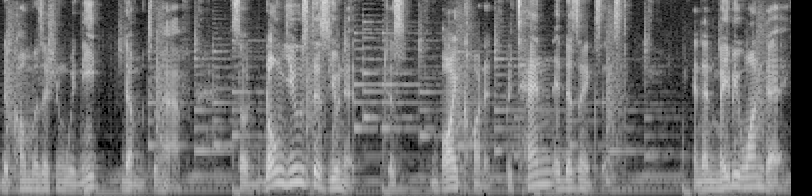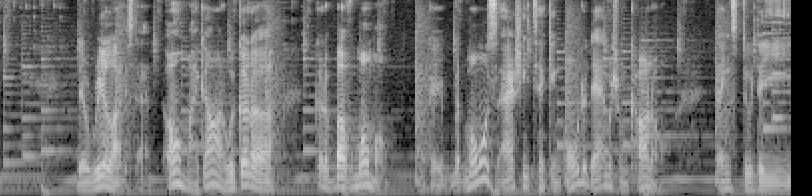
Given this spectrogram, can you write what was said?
the conversation we need them to have. So don't use this unit. Just boycott it. Pretend it doesn't exist. And then maybe one day they'll realize that, oh my god, we got a got a buff Momo. Okay, but Momo is actually taking all the damage from Kano thanks to the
